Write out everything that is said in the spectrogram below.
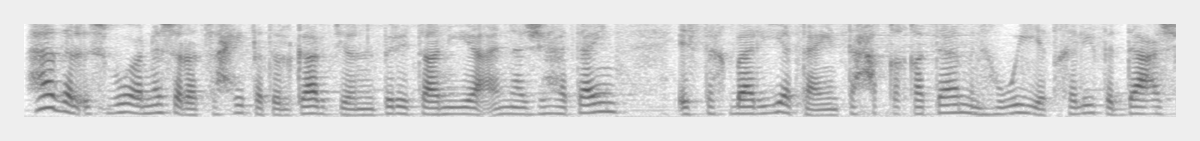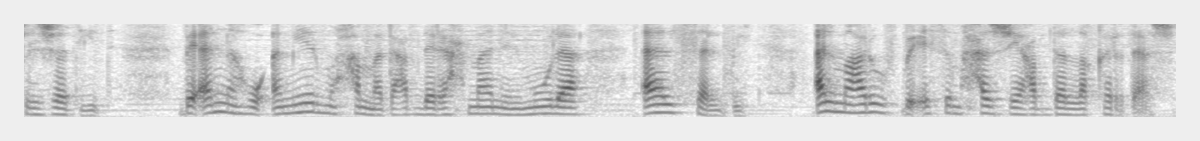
هذا الأسبوع نشرت صحيفة الجارديان البريطانية أن جهتين استخباريتين تحققتا من هوية خليفة داعش الجديد بأنه أمير محمد عبد الرحمن المولى آل سلبي المعروف باسم حجي عبد الله قرداش.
